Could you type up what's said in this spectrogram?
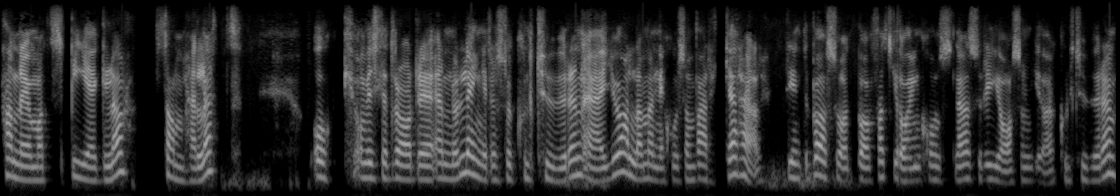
handlar ju om att spegla samhället. Och om vi ska dra det ännu längre så kulturen är ju alla människor som verkar här. Det är inte bara så att bara för att jag är en konstnär så är det jag som gör kulturen.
